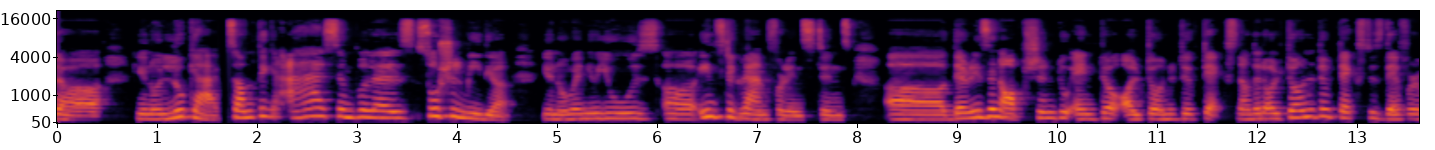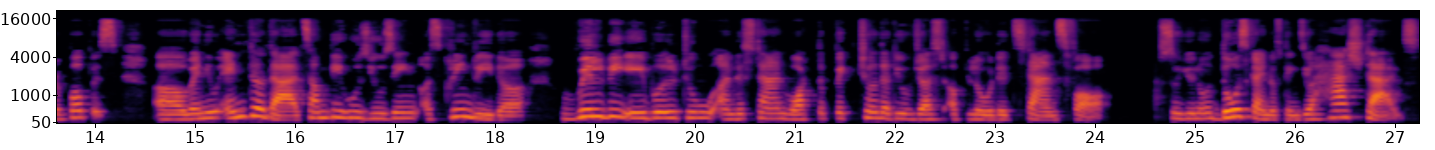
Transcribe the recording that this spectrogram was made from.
uh, you know look at. Something as simple as social media. You know when you use uh, instagram for instance uh, there is an option to enter alternative text. Now that alternative text is there for a purpose. Uh, when you enter that somebody who's using a screen reader will be able to understand what the picture that you've just uploaded stands for. So you know those kind of things your hashtags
